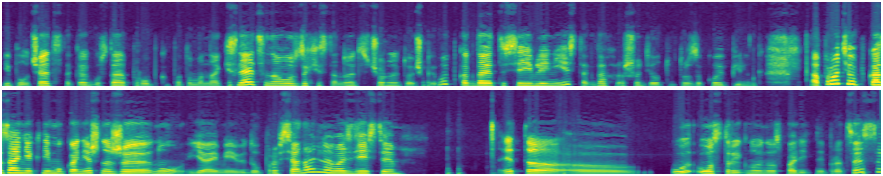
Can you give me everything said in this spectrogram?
и получается такая густая пробка. Потом она окисляется на воздухе, становится черной точкой. Вот когда это все явления есть, тогда хорошо делать ультразвуковой пилинг. А противопоказания к нему, конечно же, ну, я имею в виду профессиональное воздействие, это э, острые гнойно-воспалительные процессы,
